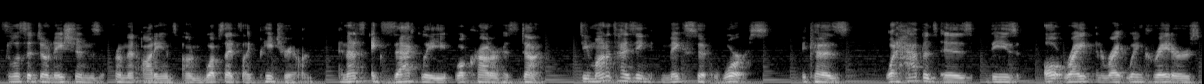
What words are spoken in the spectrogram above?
solicit donations from that audience on websites like Patreon. And that's exactly what Crowder has done. Demonetizing makes it worse because what happens is these alt right and right wing creators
